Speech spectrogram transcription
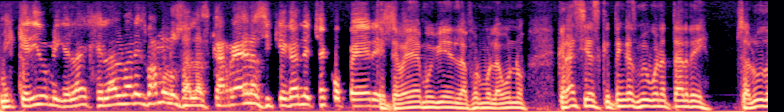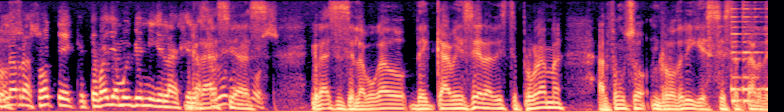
mi querido Miguel Ángel Álvarez. Vámonos a las carreras y que gane Checo Pérez. Que te vaya muy bien en la Fórmula 1. Gracias, que tengas muy buena tarde. Saludos. Un abrazote, que te vaya muy bien, Miguel Ángel. Gracias. Gracias, el abogado de cabecera de este programa, Alfonso Rodríguez, esta tarde.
